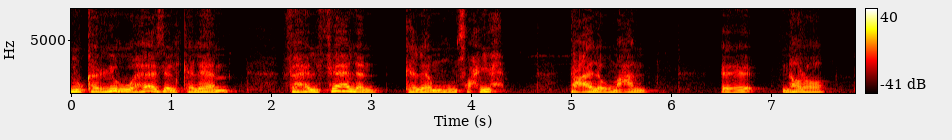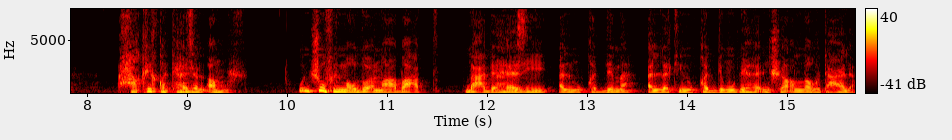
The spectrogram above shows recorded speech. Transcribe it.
يكرروا هذا الكلام فهل فعلا كلامهم صحيح؟ تعالوا معا آه، نرى حقيقة هذا الأمر ونشوف الموضوع مع بعض بعد هذه المقدمة التي نقدم بها إن شاء الله تعالى.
